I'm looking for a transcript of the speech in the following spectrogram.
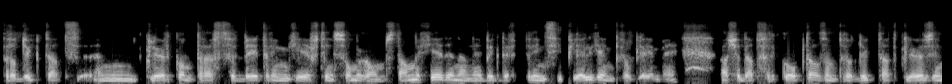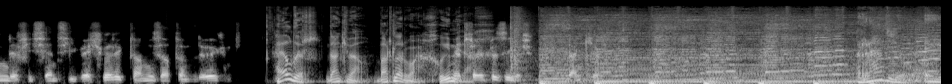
product dat een kleurcontrastverbetering geeft in sommige omstandigheden, dan heb ik er principieel geen probleem mee. Als je dat verkoopt als een product dat kleurzindeficiëntie wegwerkt, dan is dat een leugen. Helder, dankjewel. Bart Leroy, goedemiddag. Met veel plezier. Dank je. Radio 1.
